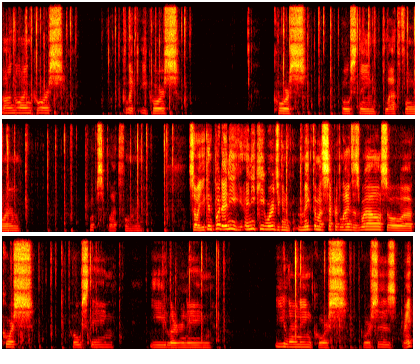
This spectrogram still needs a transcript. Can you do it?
online course. Click eCourse. Course course hosting platform. Whoops platform. So you can put any any keywords. You can make them as separate lines as well. So uh, course hosting e-learning e-learning course courses right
